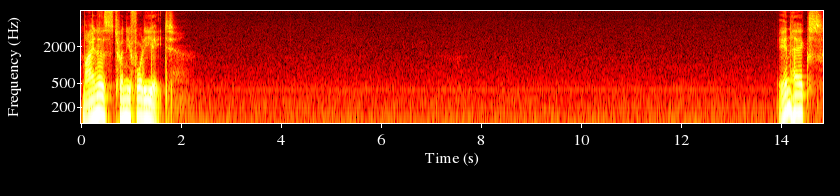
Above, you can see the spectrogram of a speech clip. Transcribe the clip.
minus 2048. In hex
